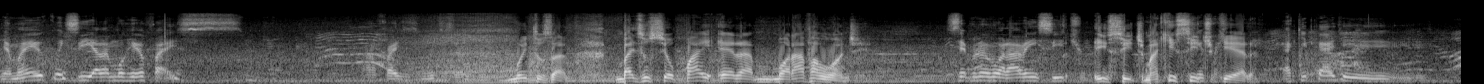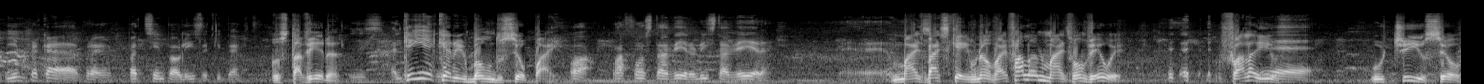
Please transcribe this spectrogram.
Minha mãe eu conheci, ela morreu faz. Ah, faz muitos anos. Muitos anos. Mas o seu pai era morava onde? Sempre morava em sítio. Em sítio. Mas que sítio que era? Aqui perto de. indo pra cá, pra Patrocínio Paulista, aqui perto. Os Taveira? Isso. Ali- Quem é que era irmão do seu pai? Ó, o Afonso Taveira, o Luiz Taveira. Mais, mais quem? Não, vai falando mais, vamos ver, ué. Fala aí. É, O tio seu.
